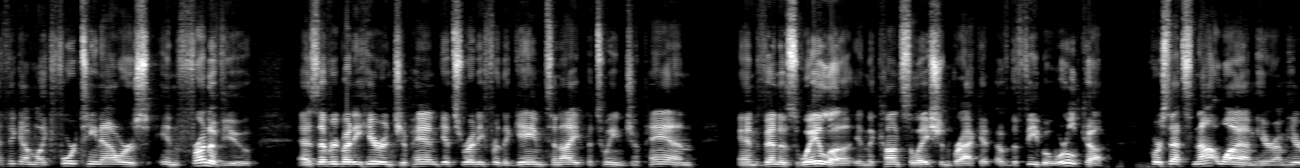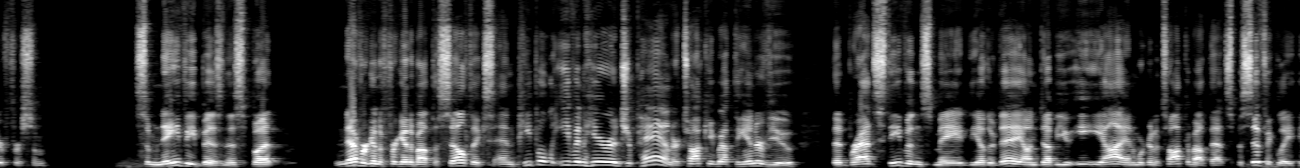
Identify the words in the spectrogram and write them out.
I think I'm like 14 hours in front of you as everybody here in Japan gets ready for the game tonight between Japan and Venezuela in the consolation bracket of the FIBA World Cup. Of course, that's not why I'm here. I'm here for some some Navy business, but never going to forget about the Celtics. And people even here in Japan are talking about the interview that Brad Stevens made the other day on WEEI, and we're going to talk about that specifically.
